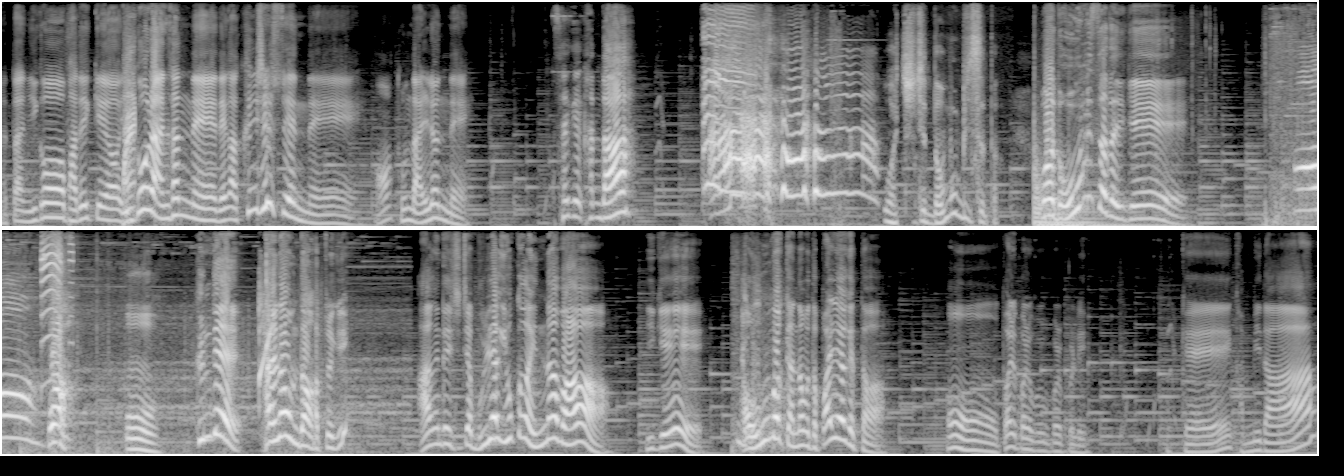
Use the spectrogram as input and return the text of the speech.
일단 이거 받을게요. 이걸 안 샀네. 내가 큰 실수했네. 어? 돈 날렸네. 세 개 간다. 와 진짜 너무 비싸다 와 너무 비싸다 이게. 어. 와. 오. 근데 잘 나온다 갑자기? 아 근데 진짜 물약이 효과가 있나봐. 이게. 아 5분밖에 안 남았다. 빨리 해야겠다. 어, 어 빨리 빨리 빨리 빨리 빨리. 오케이 갑니다.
